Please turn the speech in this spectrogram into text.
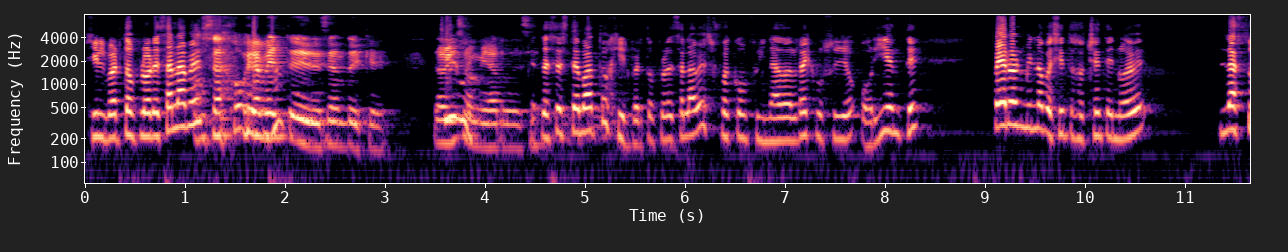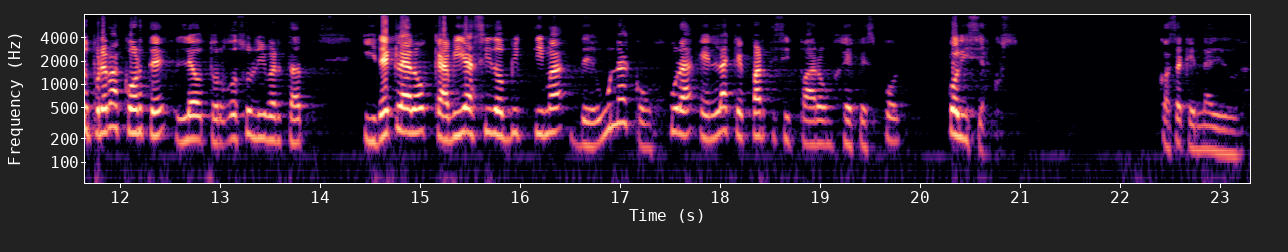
Gilberto Flores a la O vez. sea, obviamente decían de que Sí, misma güey. mierda. decían. Entonces este vato, Gilberto Flores a la vez, fue confinado al reclusorio Oriente, pero en 1989 la Suprema Corte le otorgó su libertad y declaró que había sido víctima de una conjura en la que participaron jefes pol- policíacos. Cosa que nadie duda.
